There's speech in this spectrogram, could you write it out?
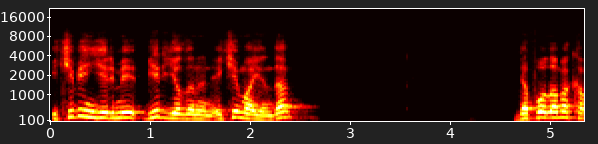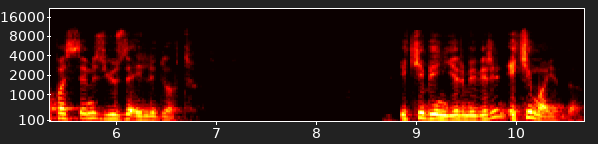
2021 yılının Ekim ayında depolama kapasitemiz yüzde 54. 2021'in Ekim ayında.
